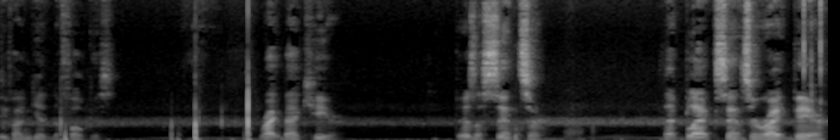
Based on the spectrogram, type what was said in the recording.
see if I can get it to focus. Right back here. There's a sensor that black sensor right there.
